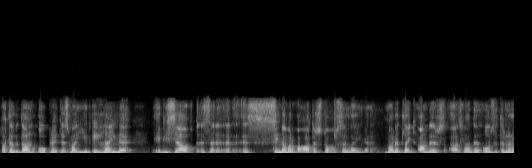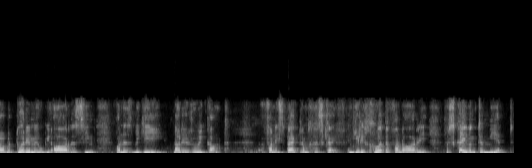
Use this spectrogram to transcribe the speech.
wat hulle dan oplet is maar hierdie lyne het dieselfde is is sien nou maar waterstof se lyne, maar dit lyk anders as wat ons dit in 'n laboratorium op die aarde sien, want dit is bietjie na die rooi kant van die spektrum geskuif. En hierdie grootte van daardie verskywing te meet,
